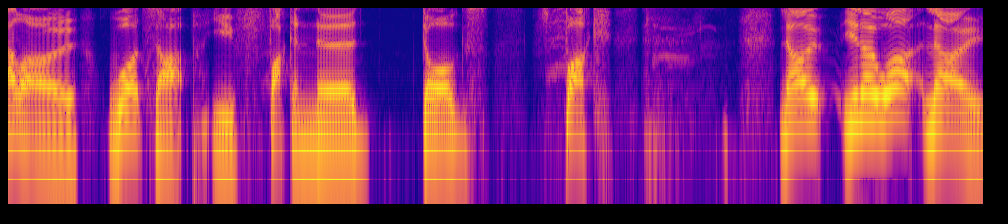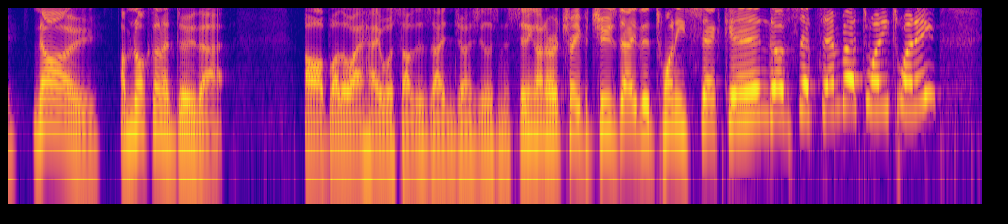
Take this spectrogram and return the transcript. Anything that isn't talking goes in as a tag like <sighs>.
Hello, what's up, you fucking nerd dogs? Fuck. <laughs> no, you know what? No, no, I'm not going to do that. Oh, by the way, hey, what's up? This is Aiden Jones. You're listening to Sitting Under a Tree for Tuesday, the 22nd of September, 2020.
